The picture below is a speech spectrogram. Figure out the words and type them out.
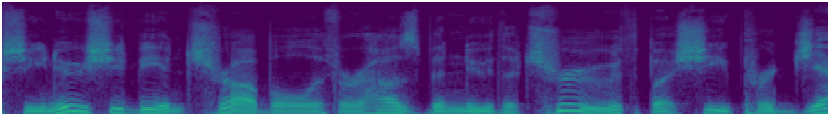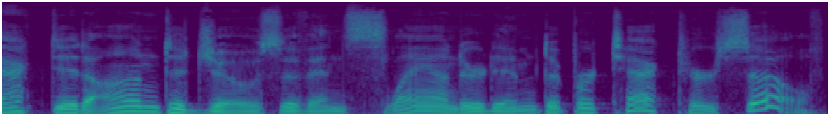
She knew she'd be in trouble if her husband knew the truth, but she projected onto Joseph and slandered him to protect herself.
